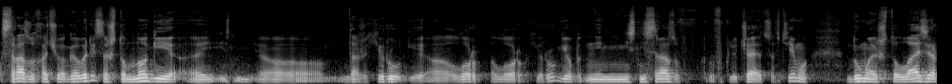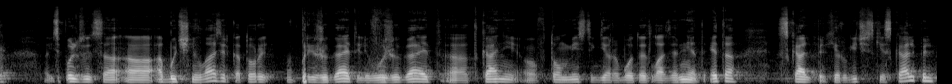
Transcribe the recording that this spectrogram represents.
сразу хочу оговориться, что многие, э, даже хирурги, лор, лор-хирурги, не, не, сразу включаются в тему, думая, что лазер – используется обычный лазер, который прижигает или выжигает ткани в том месте, где работает лазер. Нет, это скальпель, хирургический скальпель,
